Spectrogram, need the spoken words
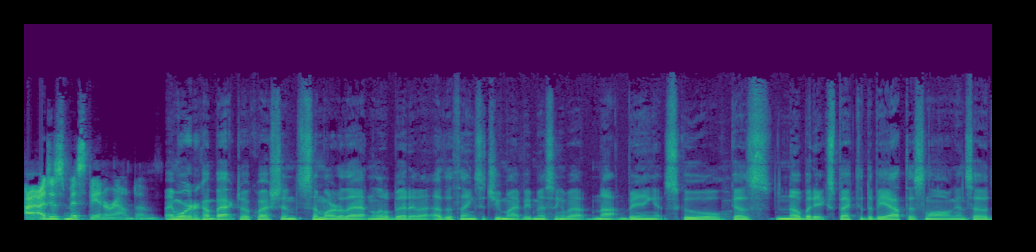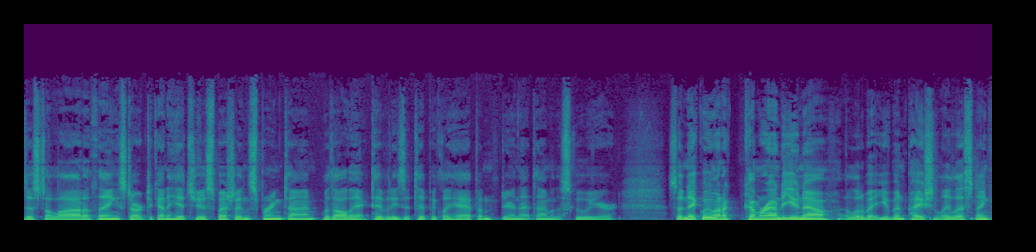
I, just miss being around them. And we're going to come back to a question similar to that in a little bit. about Other things that you might be missing about not being at school because nobody expected to be out this long, and so just a lot of things start to kind of hit you, especially in the springtime with all the activities that typically happen during that time of the school year. So, Nick, we want to come around to you now a little bit. You've been patiently listening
